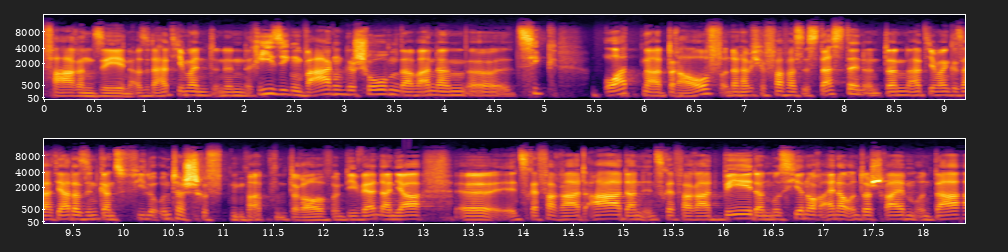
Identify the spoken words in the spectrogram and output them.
fahren sehen. Also da hat jemand einen riesigen Wagen geschoben, da waren dann äh, zig Ordner drauf und dann habe ich gefragt, was ist das denn? Und dann hat jemand gesagt, ja, da sind ganz viele Unterschriftenmappen drauf und die werden dann ja äh, ins Referat A, dann ins Referat B, dann muss hier noch einer unterschreiben und da.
